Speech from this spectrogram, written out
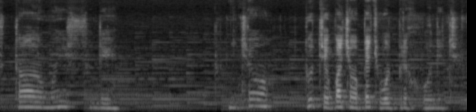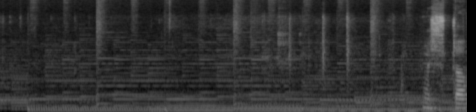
ставимо і сюди. Тут нічого. Тут, як бачимо, 5 вольт приходить. Ось так.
